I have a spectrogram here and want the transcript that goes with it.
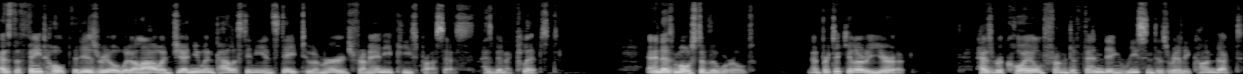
as the faint hope that Israel would allow a genuine Palestinian state to emerge from any peace process has been eclipsed, and as most of the world, and particularly Europe, has recoiled from defending recent Israeli conduct,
